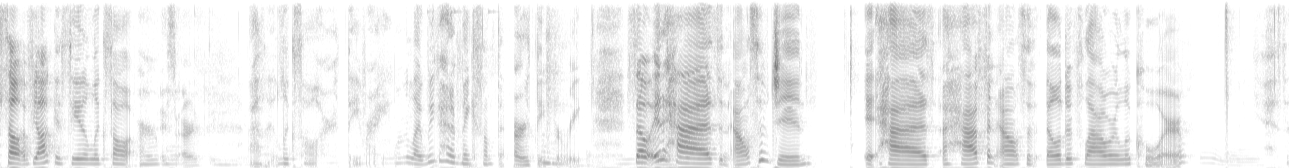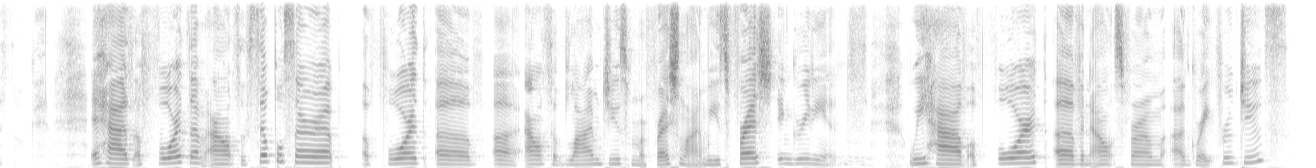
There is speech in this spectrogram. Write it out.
So if y'all can see it, it looks all herbal. It's earthy. It looks all earthy, right? We're like, we gotta make something earthy for Ree. So it has an ounce of gin. It has a half an ounce of elderflower liqueur. Yes, it's so good. It has a fourth of ounce of simple syrup, a fourth of uh, ounce of lime juice from a fresh lime. We use fresh ingredients. We have a fourth of an ounce from a grapefruit juice.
